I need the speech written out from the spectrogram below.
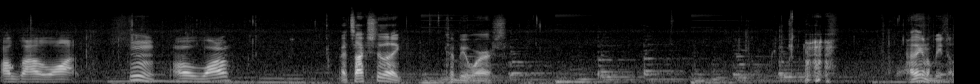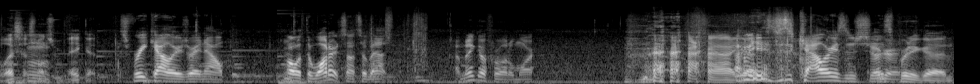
I'll a lot. Mmm, a lot. It's actually like, could be worse. I think it'll be delicious once we make it. It's free calories right now. Oh, with the water, it's not so bad. I'm gonna go for a little more. I mean, it's just calories and sugar. it's pretty good.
